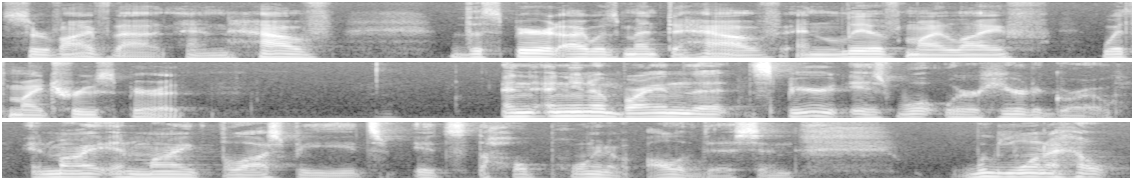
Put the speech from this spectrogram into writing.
survive that and have the spirit I was meant to have and live my life with my true spirit. And and you know, Brian, that spirit is what we're here to grow. In my in my philosophy, it's it's the whole point of all of this, and we want to help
